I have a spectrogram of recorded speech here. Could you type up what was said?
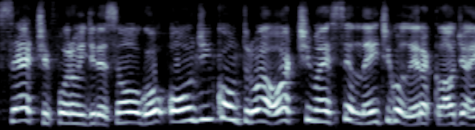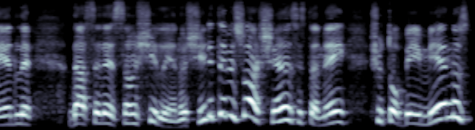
7 foram em direção ao gol, onde encontrou a ótima, excelente goleira Cláudia Endler da seleção chilena. O Chile teve suas chances também, chutou bem menos,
